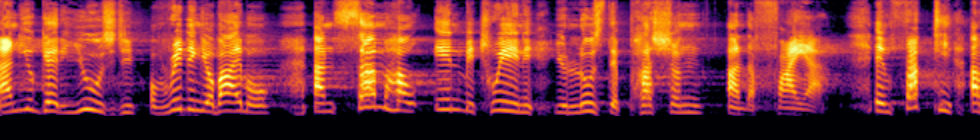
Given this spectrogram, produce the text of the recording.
and you get used of reading your Bible, and somehow in between you lose the passion and the fire. In fact, a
